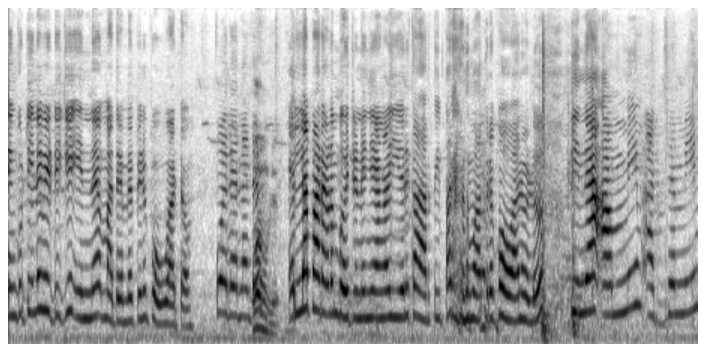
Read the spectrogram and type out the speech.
പെൺകുട്ടീന്റെ വീട്ടിലേക്ക് ഇന്ന് മധുരം വെപ്പിന് പോവാട്ടോ പോരാനായിട്ട് എല്ലാ പടകളും പോയിട്ടുണ്ട്. ഞങ്ങൾ ഈ ഒരു കാർത്തി പടകൾ മാത്രമേ പോകാനുള്ളൂ പിന്നെ അമ്മയും അച്ഛമ്മയും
